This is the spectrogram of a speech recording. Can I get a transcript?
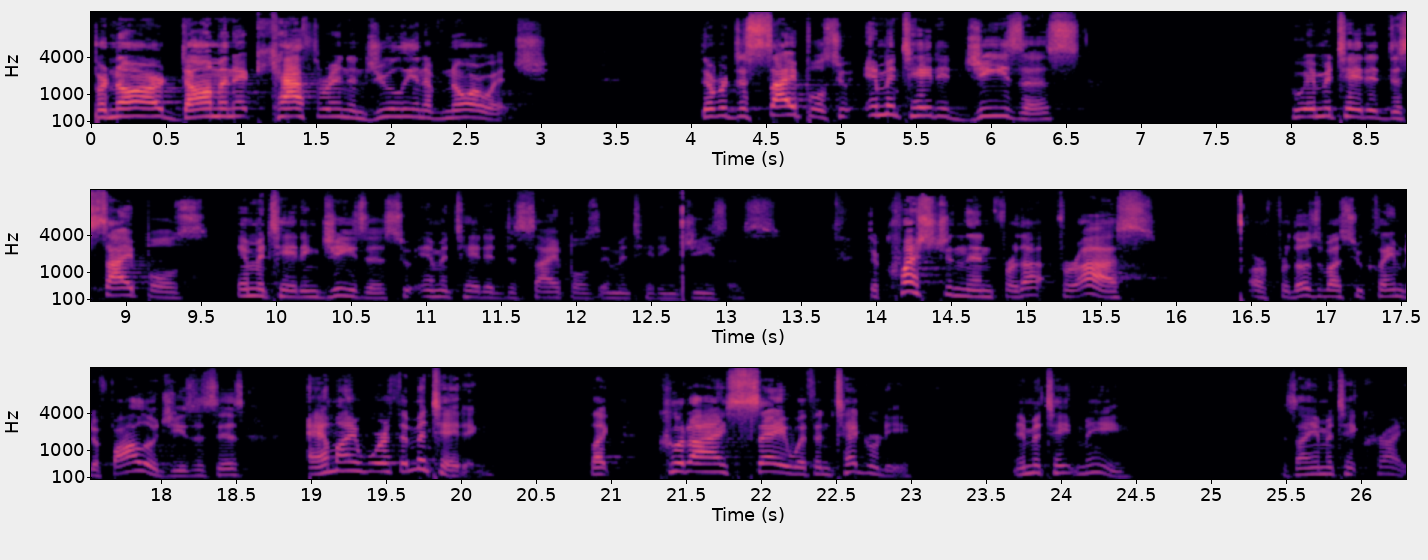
Bernard, Dominic, Catherine, and Julian of Norwich. There were disciples who imitated Jesus, who imitated disciples imitating Jesus, who imitated disciples imitating Jesus. The question then for, that, for us, or for those of us who claim to follow Jesus, is Am I worth imitating? Like, could I say with integrity, imitate me as I imitate Christ?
